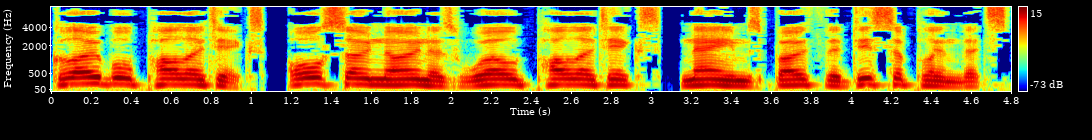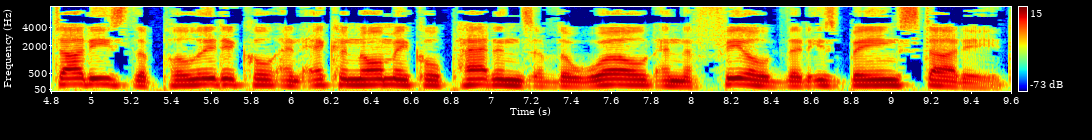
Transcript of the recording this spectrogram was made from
Global politics, also known as world politics, names both the discipline that studies the political and economical patterns of the world and the field that is being studied.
